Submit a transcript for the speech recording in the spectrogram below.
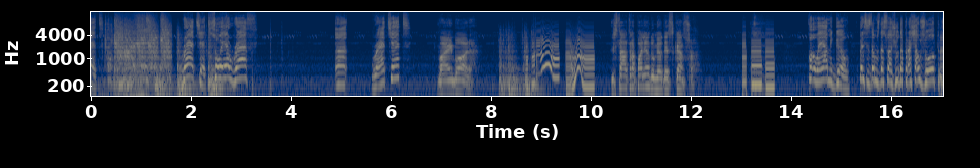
Ratchet! Ratchet, sou eu, Raph. Ah, Ratchet? Vai embora. Está atrapalhando o meu descanso. Qual é, amigão? Precisamos da sua ajuda para achar os outros.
